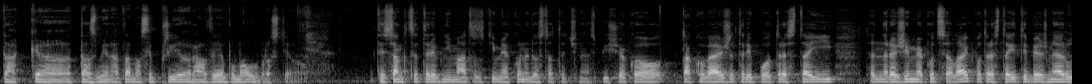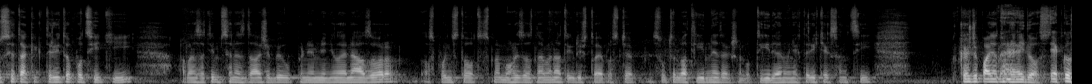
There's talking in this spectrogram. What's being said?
tak eh, ta změna tam asi přijde relativně pomalu prostě. No ty sankce tedy vnímáte zatím jako nedostatečné, spíš jako takové, že tedy potrestají ten režim jako celek, potrestají ty běžné Rusy taky, kteří to pocítí, ale zatím se nezdá, že by úplně měnili názor, aspoň z toho, co jsme mohli zaznamenat, i když to je prostě, jsou to dva týdny, takže nebo týden u některých těch sankcí. Každopádně to ne, není dost. Jako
